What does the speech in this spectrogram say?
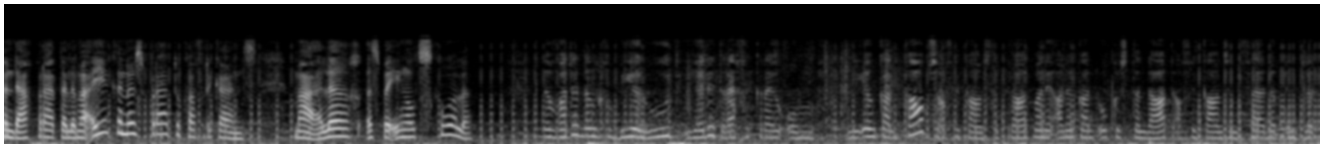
Vandag praat hulle my eie kinders praat ook Afrikaans, maar hulle is by Engels skole. Nou wat het dan gebeur? Hoe het jy dit reg gekry om aan die een kant Kaaps Afrikaans te praat, maar aan die ander kant ook 'n standaard Afrikaans en verder eintlik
